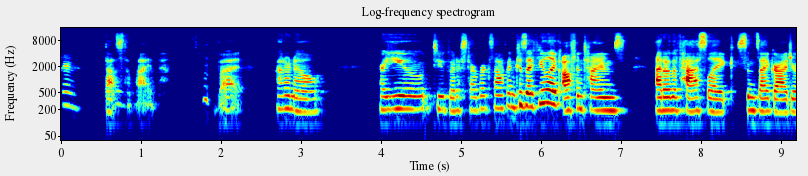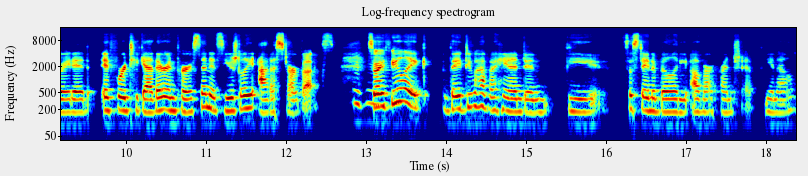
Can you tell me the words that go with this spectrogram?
Sure. That's the vibe. But I don't know. Are you do you go to Starbucks often? Because I feel like oftentimes out of the past, like since I graduated, if we're together in person, it's usually at a Starbucks. So mm-hmm. I feel like they do have a hand in the sustainability of our friendship, you That's know?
